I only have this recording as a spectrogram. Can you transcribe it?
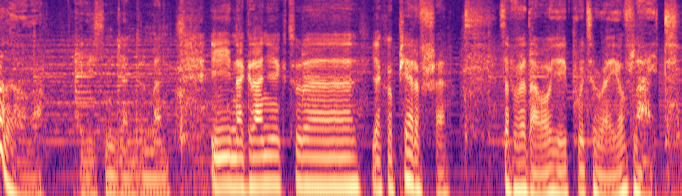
Madonna, ladies and gentlemen. I nagranie, które jako pierwsze zapowiadało jej płytę Ray of Light.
